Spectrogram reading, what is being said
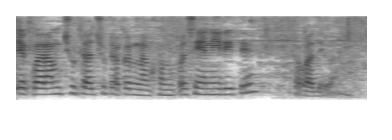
એકવાર આમ છૂટા છૂટા કરી નાખવાનું. પછી એની રીતે થવા દેવાનું.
